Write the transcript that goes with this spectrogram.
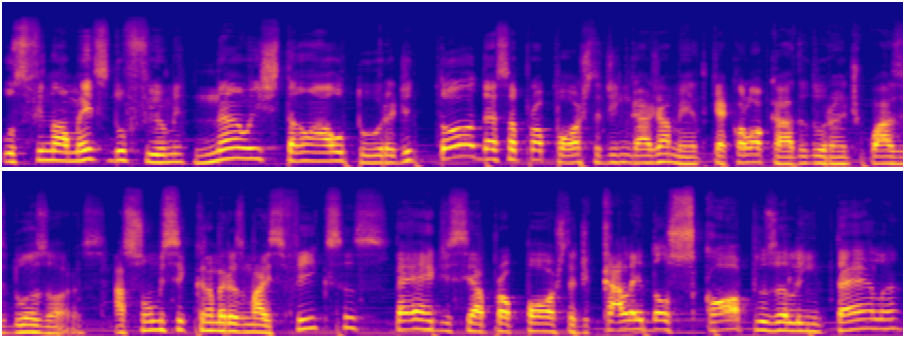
os finalmente do filme não estão à altura de toda essa proposta de engajamento que é colocada durante quase duas horas. Assume-se câmeras mais fixas, perde-se a proposta de caleidoscópios ali em tela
